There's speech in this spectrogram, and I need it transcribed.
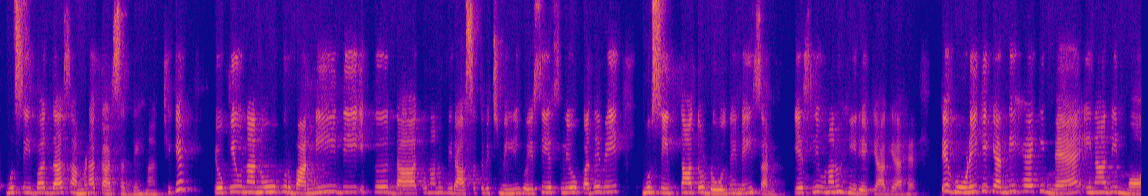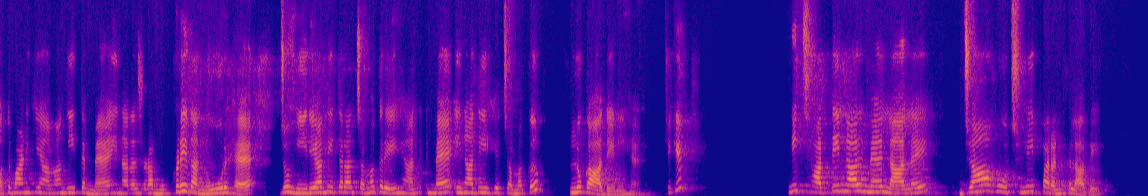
ਮੁਸੀਬਤ ਦਾ ਸਾਹਮਣਾ ਕਰ ਸਕਦੇ ਹਾਂ ਠੀਕ ਹੈ ਕਿਉਂਕਿ ਉਹਨਾਂ ਨੂੰ ਕੁਰਬਾਨੀ ਦੀ ਇੱਕ ਦਾਤ ਉਹਨਾਂ ਨੂੰ ਵਿਰਾਸਤ ਵਿੱਚ ਮਿਲੀ ਹੋਈ ਸੀ ਇਸ ਲਈ ਉਹ ਕਦੇ ਵੀ ਮੁਸੀਬਤਾਂ ਤੋਂ ਡੋਲਦੇ ਨਹੀਂ ਸਨ ਇਸ ਲਈ ਉਹਨਾਂ ਨੂੰ ਹੀਰੇ ਕਿਹਾ ਗਿਆ ਹੈ ਤੇ ਹੋਣੀ ਕੀ ਕਹਿੰਦੀ ਹੈ ਕਿ ਮੈਂ ਇਹਨਾਂ ਦੀ ਮੌਤ ਬਣ ਕੇ ਆਵਾਂਗੀ ਤੇ ਮੈਂ ਇਹਨਾਂ ਦਾ ਜਿਹੜਾ ਮੁਖੜੇ ਦਾ ਨੂਰ ਹੈ ਜੋ ਹੀਰਿਆਂ ਦੀ ਤਰ੍ਹਾਂ ਚਮਕ ਰਹੇ ਹਨ ਮੈਂ ਇਹਨਾਂ ਦੀ ਇਹ ਚਮਕ ਲੁਕਾ ਦੇਣੀ ਹੈ ਠੀਕ ਹੈ ਨੀ ਛਾਤੀ ਨਾਲ ਮੈਂ ਲਾ ਲਏ ਜਾਂ ਹੋਛਲੀ ਭਰਨ ਕਲਾਵੇ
